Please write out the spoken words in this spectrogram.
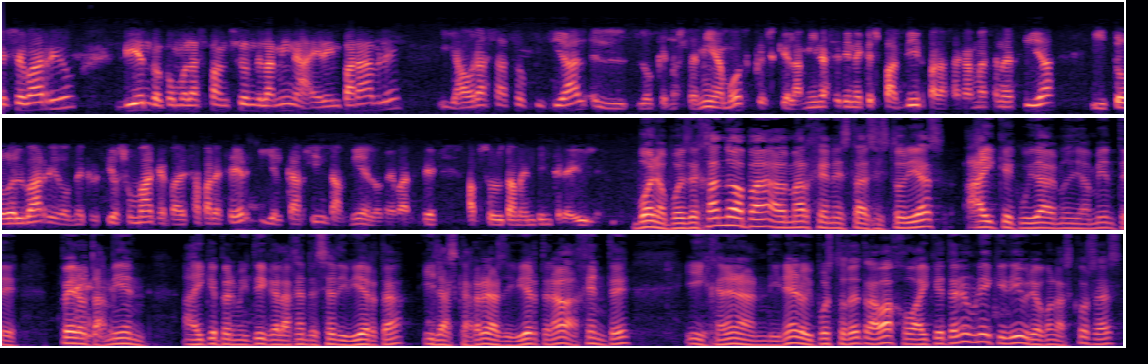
ese barrio viendo cómo la expansión de la mina era imparable y ahora se hace oficial lo que nos temíamos, que es que la mina se tiene que expandir para sacar más energía y todo el barrio donde creció Schumacher va a desaparecer y el karting también, lo que me parece absolutamente increíble. Bueno, pues dejando al margen estas historias, hay que cuidar el medio ambiente, pero también hay que permitir que la gente se divierta y las carreras divierten a la gente y generan dinero y puestos de trabajo. Hay que tener un equilibrio con las cosas,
